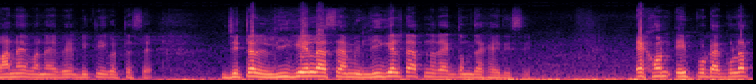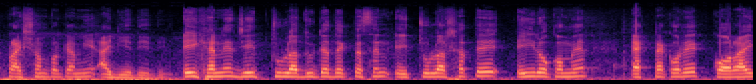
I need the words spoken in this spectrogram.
বানায় বানায় বিক্রি করতেছে। যেটা লিগেল আছে, আমি লিগেলটা আপনার একদম দেখাই দিছি। এখন এই প্রোডাক্টগুলোর প্রাইস সম্পর্কে আমি আইডিয়া দিয়ে দিই। এইখানে যে চুলা দুইটা দেখতেছেন, এই চুলার সাথে এই রকমের একটা করে কড়াই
